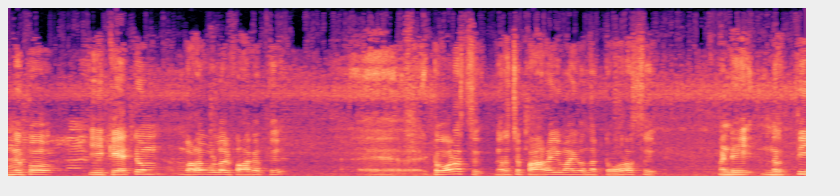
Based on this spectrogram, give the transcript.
ഇന്നിപ്പോൾ ഈ കയറ്റവും വളവുള്ള ഒരു ഭാഗത്ത് ടോറസ് നിറച്ച് പാറയുമായി വന്ന ടോറസ് വണ്ടി നിർത്തി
